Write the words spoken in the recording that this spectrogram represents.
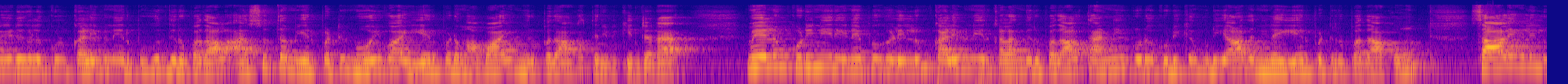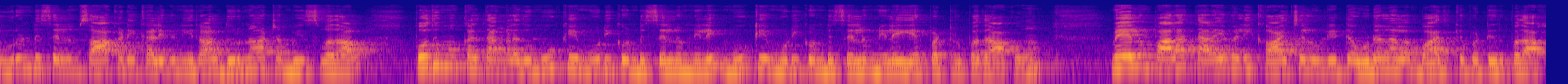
வீடுகளுக்குள் கழிவுநீர் புகுந்திருப்பதால் அசுத்தம் ஏற்பட்டு நோய்வாய் ஏற்படும் அபாயம் இருப்பதாக தெரிவிக்கின்றனர். மேலும் குடிநீர் இணைப்புகளிலும் கழிவுநீர் கலந்திருப்பதால் தண்ணீர் கூட குடிக்க முடியாத நிலை ஏற்பட்டிருப்பதாகவும் சாலைகளில் உருண்டு செல்லும் சாக்கடை கழிவுநீரால் துர்நாற்றம் வீசுவதால் பொதுமக்கள் தங்களது மூக்கை மூடிக்கொண்டு செல்லும் நிலை மூக்கை மூடிக்கொண்டு செல்லும் நிலை ஏற்பட்டிருப்பதாகவும் மேலும் பல தலைவலி காய்ச்சல் உள்ளிட்ட உடல்நலம் பாதிக்கப்பட்டு இருப்பதாக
